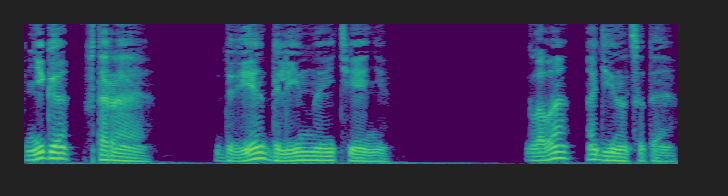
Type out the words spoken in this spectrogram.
Книга вторая. Две длинные тени. Глава одиннадцатая.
